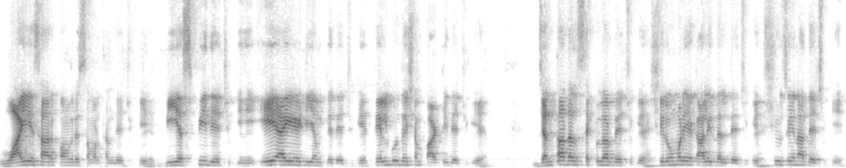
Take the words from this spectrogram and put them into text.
वाई एस आर कांग्रेस समर्थन दे चुकी है, बीएसपी दे चुकी है ए आई ए डी एम के दे चुकी है, तेलुगु देशम पार्टी दे चुकी है, जनता दल सेकुलर दे चुकी है, शिरोमणि अकाली दल दे चुकी है, शिवसेना दे चुकी है।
